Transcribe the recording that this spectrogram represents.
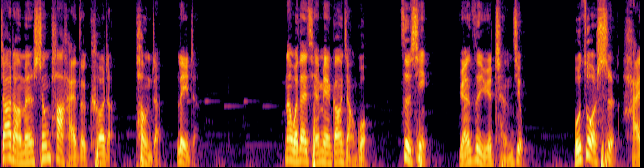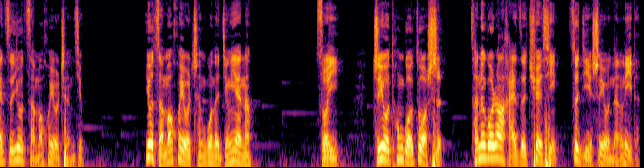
家长们生怕孩子磕着、碰着、累着。那我在前面刚讲过，自信源自于成就，不做事，孩子又怎么会有成就？又怎么会有成功的经验呢？所以，只有通过做事，才能够让孩子确信自己是有能力的。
